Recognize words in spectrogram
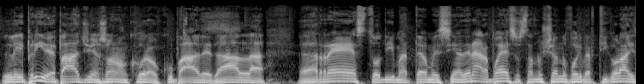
le prime pagine sono ancora occupate dall'arresto di Matteo Messina Denaro poi adesso stanno uscendo fuori particolari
